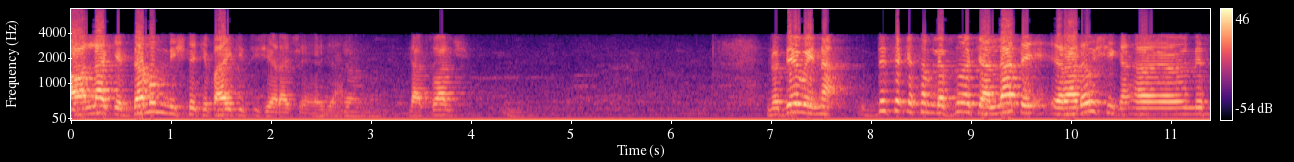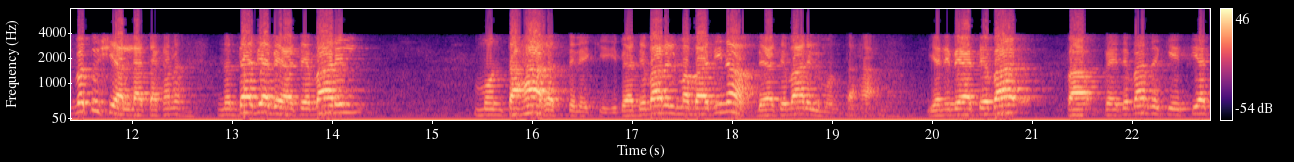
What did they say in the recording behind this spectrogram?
او الله کې دم هم نشته چې پای کې څه شي راشي هجان دا سوال شي نو دی وای نه د څه قسم لفظونه چې الله ته اراده وشي نسبت وشي الله ته کنه نو دا بیا به اعتبار منتها غستل کیږي به اعتبار المبادی نه به اعتبار المنتها یعنی به اعتبار په اعتبار د کیفیت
